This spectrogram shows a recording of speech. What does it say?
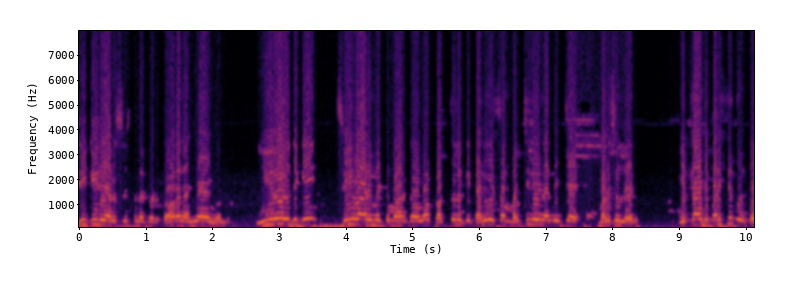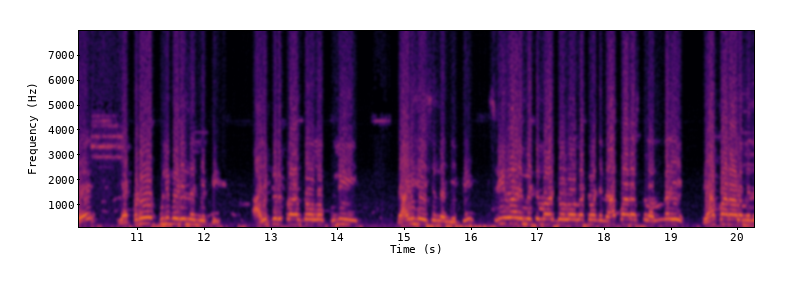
టీటీడీ అనుసరిస్తున్నటువంటి ధోరణి అన్యాయంగా ఉంది. ఈ రోజుకి శ్రీవారి మెట్టు మార్గంలో భక్తులకి కనీసం మంచినీళ్ళు అందించే మనుషులు లేరు. ఇట్లాంటి పరిస్థితి ఉంటే ఎక్కడో పులి పడిందని చెప్పి అలిపిరి ప్రాంతంలో పులి దాడి చేసిందని చెప్పి శ్రీవారి మెట్టు మార్గంలో ఉన్నటువంటి వ్యాపారస్తులందరి వ్యాపారాల మీద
